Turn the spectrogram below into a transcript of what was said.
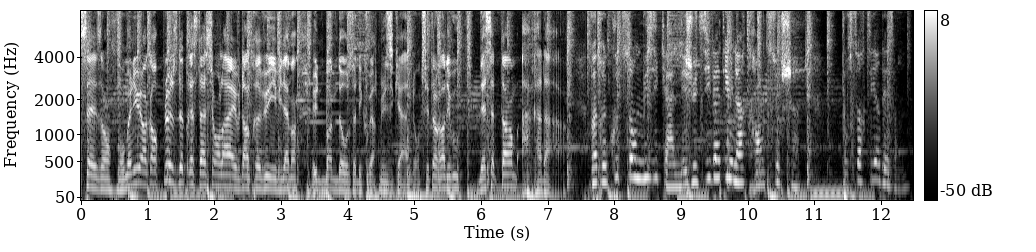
saison. Au menu, encore plus de prestations live, d'entrevues évidemment une bonne dose de découverte musicale. Donc c'est un rendez-vous dès septembre à Radar. Votre coup de sonde musical les jeudis 21h30 sur Choc pour sortir des ondes.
